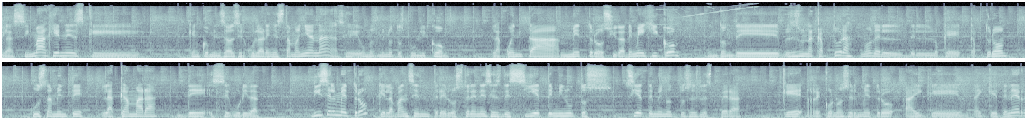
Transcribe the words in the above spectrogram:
las imágenes que, que han comenzado a circular en esta mañana. Hace unos minutos publicó la cuenta Metro Ciudad de México, en donde pues, es una captura ¿no? de lo que capturó justamente la cámara de seguridad. Dice el metro que el avance entre los trenes es de 7 minutos. 7 minutos es la espera que reconoce el metro hay que, hay que tener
